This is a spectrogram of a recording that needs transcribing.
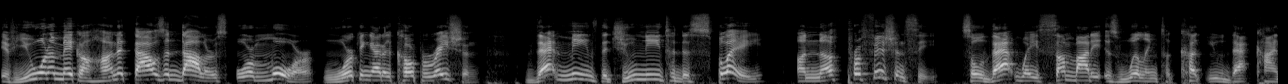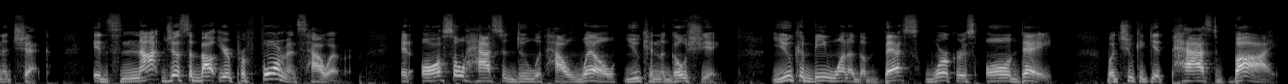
If you want to make $100,000 or more working at a corporation, that means that you need to display enough proficiency so that way somebody is willing to cut you that kind of check. It's not just about your performance, however. It also has to do with how well you can negotiate. You could be one of the best workers all day, but you could get passed by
